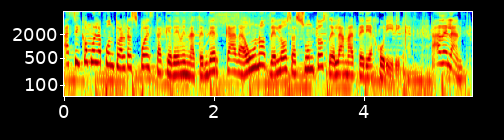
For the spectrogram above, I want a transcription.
así como la puntual respuesta que deben atender cada uno de los asuntos de la materia jurídica. Adelante.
